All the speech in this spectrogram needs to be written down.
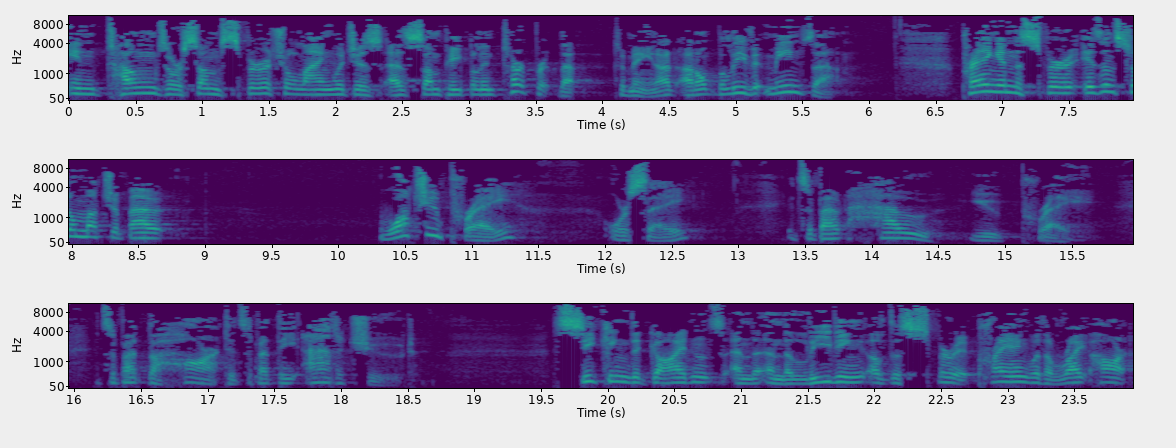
in tongues or some spiritual languages as some people interpret that to mean. I, I don't believe it means that. Praying in the Spirit isn't so much about what you pray or say, it's about how you pray. It's about the heart, it's about the attitude. Seeking the guidance and the, and the leading of the Spirit, praying with a right heart.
